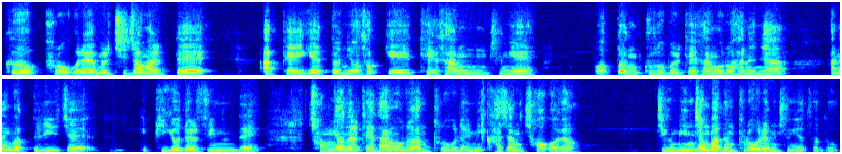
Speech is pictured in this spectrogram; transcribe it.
그 프로그램을 지정할 때 앞에 얘기했던 여섯 개의 대상 중에 어떤 그룹을 대상으로 하느냐 하는 것들이 이제 비교될 수 있는데 청년을 대상으로 한 프로그램이 가장 적어요. 지금 인증받은 프로그램 중에서도.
